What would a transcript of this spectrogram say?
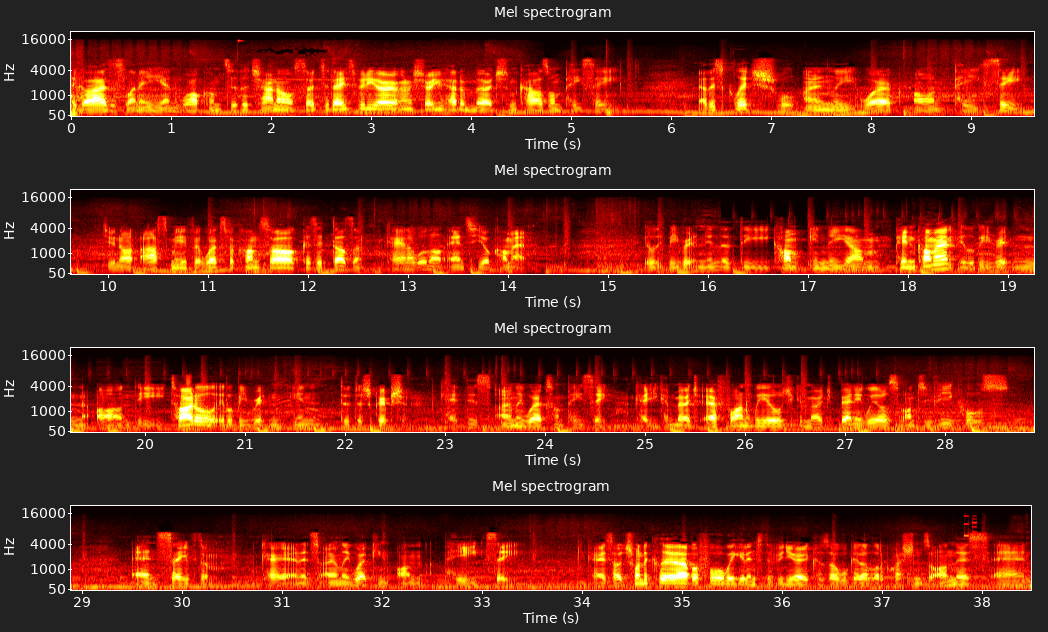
Hey guys, it's Lenny and welcome to the channel. So today's video I'm going to show you how to merge some cars on PC. Now this glitch will only work on PC. Do not ask me if it works for console because it doesn't. Okay, and I will not answer your comment. It'll be written in the, the com in the um, pin comment. It'll be written on the title. It'll be written in the description. Okay, this only works on PC. Okay, you can merge F1 wheels, you can merge Benny wheels onto vehicles and save them. Okay, and it's only working on PC. Okay, so I just want to clear that up before we get into the video because I will get a lot of questions on this and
